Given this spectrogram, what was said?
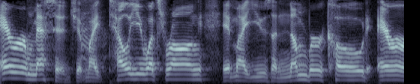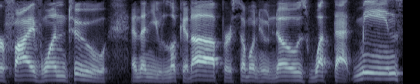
error message. It might ah. tell you what's wrong. It might use a number code, error 512, and then you look it up or someone who knows what that means.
